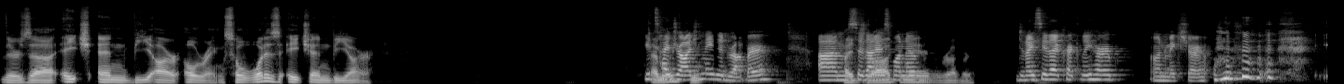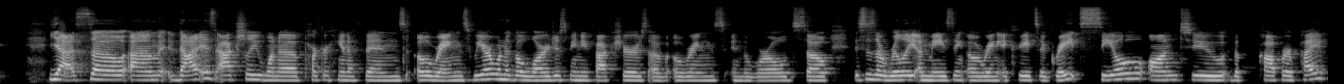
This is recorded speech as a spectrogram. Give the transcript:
there's a HNBR O ring. So what is HNBR? It's Emily? hydrogenated rubber. Um, so that is one of rubber. Did I say that correctly, Herb? I want to make sure. Yeah, so um, that is actually one of Parker Hannifin's O rings. We are one of the largest manufacturers of O rings in the world. So this is a really amazing O ring. It creates a great seal onto the copper pipe.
